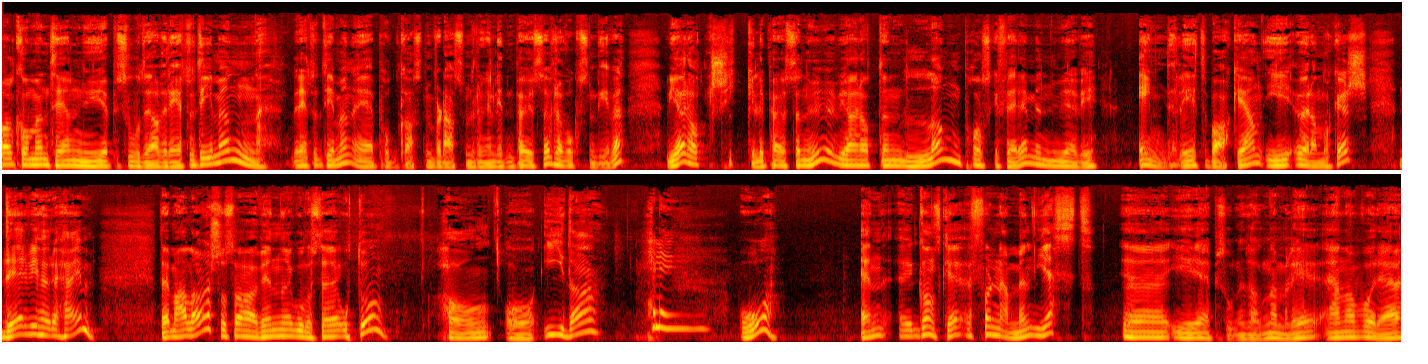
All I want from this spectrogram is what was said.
Og velkommen til en ny episode av Retrotimen. Retrotimen er podkasten for deg som trenger en liten pause fra voksenlivet. Vi har hatt skikkelig pause nå. Vi har hatt en lang påskeferie, men nå er vi endelig tilbake igjen i ørene deres, der vi hører hjem. Det er meg, Lars, og så har vi en godeste Otto. Hall. Og Ida. Hello. Og en ganske fornemmen gjest eh, i episoden i dag, nemlig en av våre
